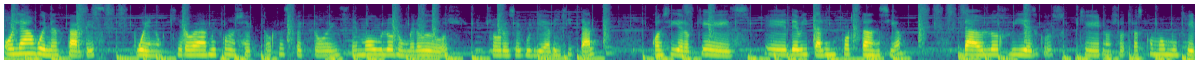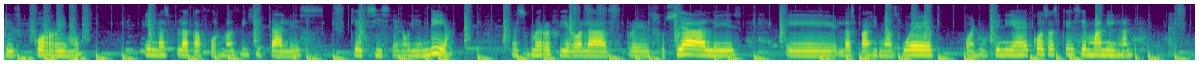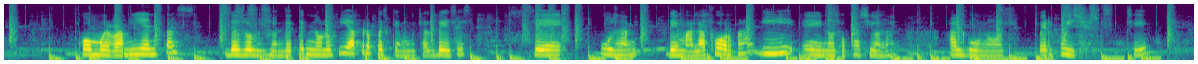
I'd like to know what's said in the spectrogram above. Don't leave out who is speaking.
Speaker 1: Hola, buenas tardes. Bueno, quiero dar mi concepto respecto de este módulo número 2 sobre seguridad digital. Considero que es eh, de vital importancia, dados los riesgos que nosotras como mujeres corremos en las plataformas digitales que existen hoy en día. Eso me refiero a las redes sociales, eh, las páginas web, bueno, infinidad de cosas que se manejan como herramientas de solución de tecnología, pero pues que muchas veces se usan de mala forma y eh, nos ocasionan algunos perjuicios.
